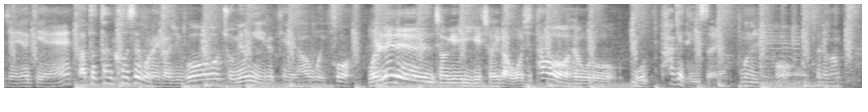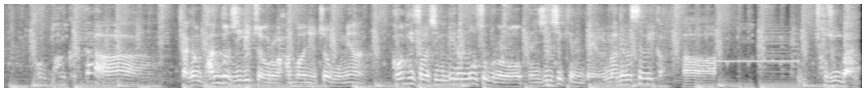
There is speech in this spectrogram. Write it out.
이제 여기에 따뜻한 컨셉으로 해가지고 조명이 이렇게 나오고 있고 원래는 저게 이게 저희가 워시타워형으로 못 하게 돼 있어요. 문을 열고 들어가. 어, 방 크다. 자, 그럼 단도직입적으로 한번 여쭤보면 거기서 지금 이런 모습으로 변신시키는데 얼마 들었습니까? 어, 초중반.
